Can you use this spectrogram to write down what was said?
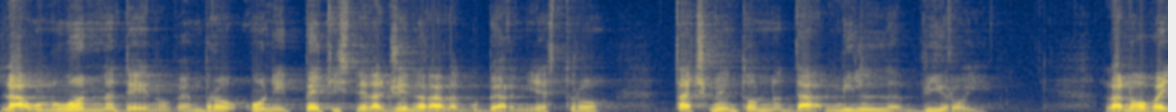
La unuan de novembro oni petis de la generala guberniestro tacmenton da mil viroi. La novai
